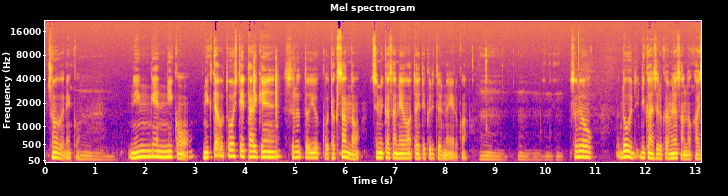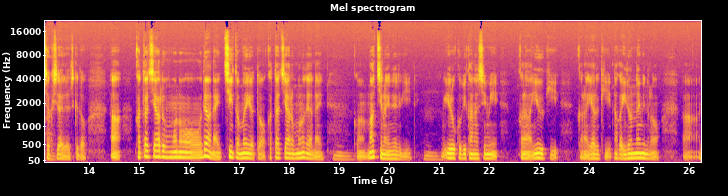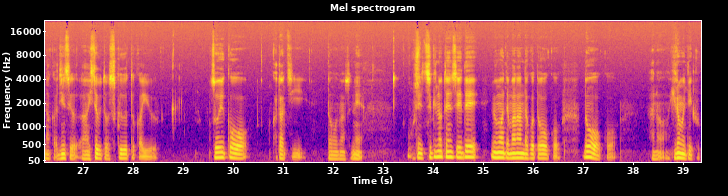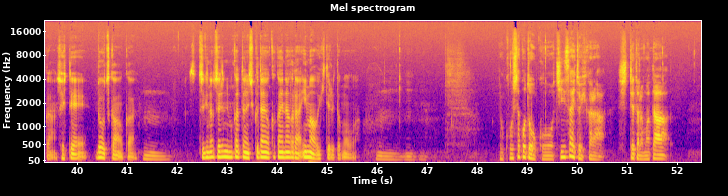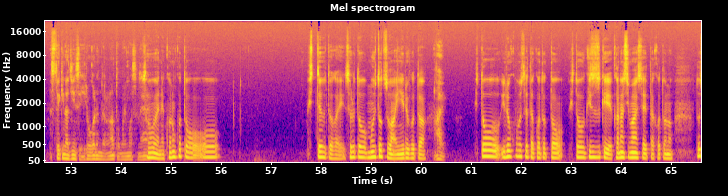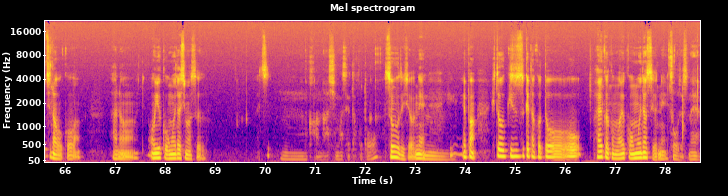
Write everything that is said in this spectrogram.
そうよねこう。うん。人間にこう肉体を通して体験するというこうたくさんの積み重ねを与えてくれてるのやろか。うん。うん。うん。うん。それをどう理解するか皆さんの解釈次第ですけど、あ形あるものではない地位と名誉と形あるものではないうん。このマッチのエネルギうん。ー喜び悲しみから勇気からやる気なんかいろんな意味でのあなんか人生あ人々を救うとかいうそういうこう形と思いますね。で次の転生で今まで学んだことをこうどうこうあの広めていくかそしてどう使うかうん次のそれに向かっての宿題を抱えながら今を生きてると思うわ。うんうんこうしたことをこう小さい時から知ってたらまた素敵な人生広がるんだろうなと思いますね。そうやねこのことを知っておいた方がいいそれともう一つは言えることははい。人を喜ばせたことと人を傷つけ悲しませたことのどちらをこうあのよく思い出しますうん悲しませたこと？そうでしょうね、うんやっぱ人を傷つけたことを早川君もよく思い出すよねそうですね。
